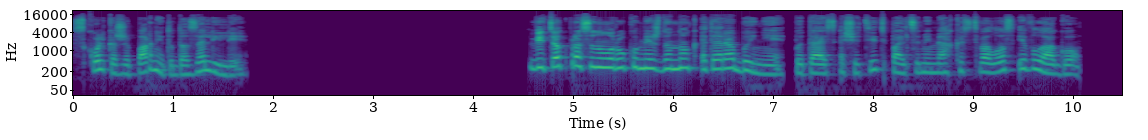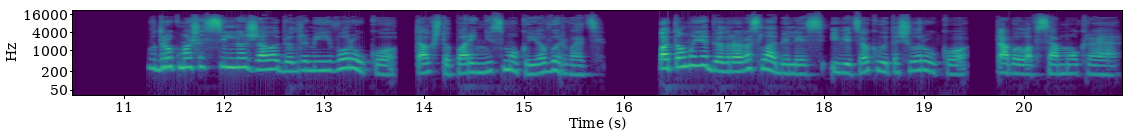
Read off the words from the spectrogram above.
Сколько же парни туда залили? Витек просунул руку между ног этой рабыни, пытаясь ощутить пальцами мягкость волос и влагу. Вдруг Маша сильно сжала бедрами его руку, так что парень не смог ее вырвать. Потом ее бедра расслабились, и Витек вытащил руку. Та была вся мокрая.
